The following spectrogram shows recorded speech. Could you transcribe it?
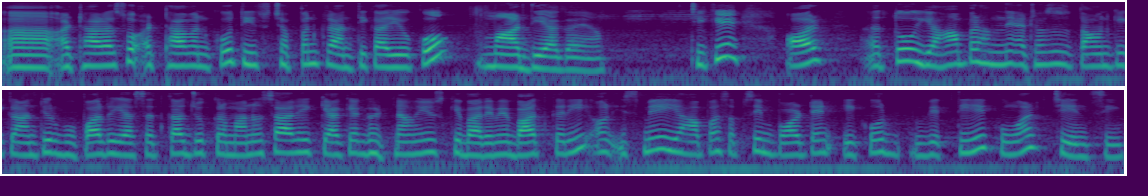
अठारह को तीन सौ छप्पन क्रांतिकारियों को मार दिया गया। ठीक है? और तो यहाँ पर हमने अठारह सौ सत्तावन की क्रांति और भोपाल रियासत का जो क्रमानुसार है क्या क्या घटना हुई, उसके बारे में बात करी और इसमें यहाँ पर सबसे इंपॉर्टेंट एक और व्यक्ति है, कुंवर चैन सिंह।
